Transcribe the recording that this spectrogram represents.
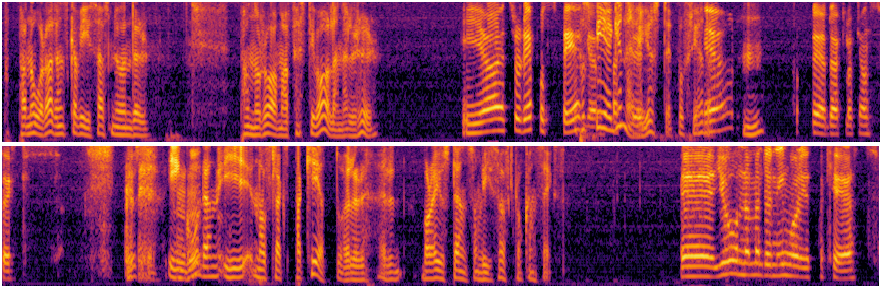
på Panora. Den ska visas nu under Panoramafestivalen, eller hur? Ja, jag tror det är på Spegeln. På Spegeln är det, just det. På fredag. Ja, mm. på fredag klockan sex. Just det. Ingår mm. den i något slags paket då eller är det bara just den som visas klockan sex? Eh, jo, nej, men den ingår i ett paket.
